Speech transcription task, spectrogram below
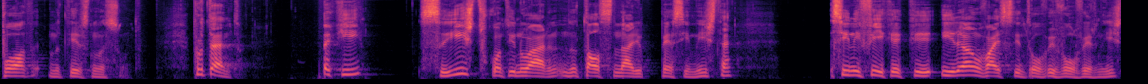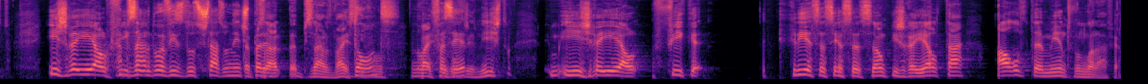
pode meter-se no assunto. Portanto, aqui, se isto continuar no tal cenário pessimista, significa que Irão vai se envolver nisto, Israel fica... Apesar do aviso dos Estados Unidos apesar, para... Apesar de vai se, envolver, vai fazer. envolver nisto, e Israel fica... Cria-se a sensação que Israel está altamente vulnerável.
